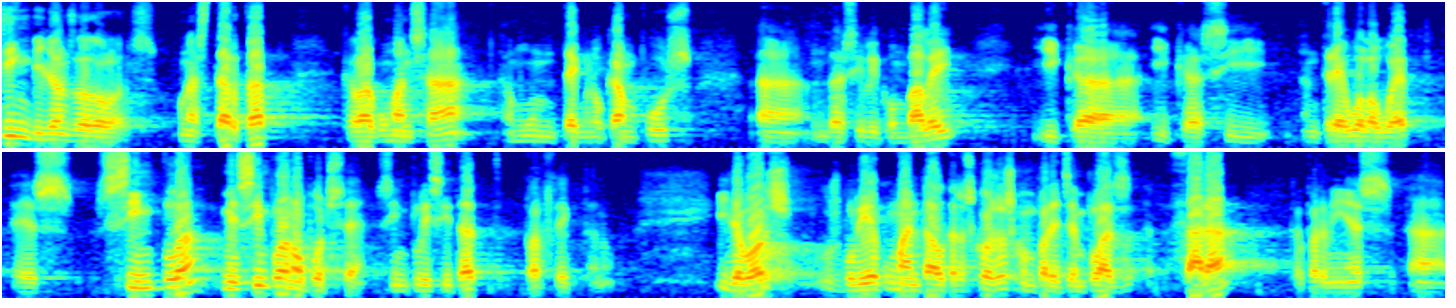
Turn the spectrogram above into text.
5 bilions de dòlars. Una startup que va començar amb un tecnocampus eh, de Silicon Valley i que, i que si entreu a la web és simple, més simple no pot ser, simplicitat perfecta. No? I llavors us volia comentar altres coses, com per exemple Zara, que per mi és eh,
